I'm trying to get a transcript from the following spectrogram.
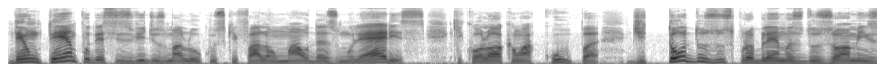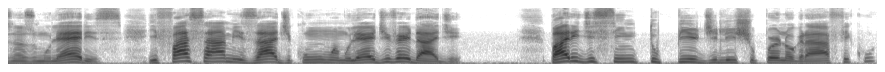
Dê um tempo desses vídeos malucos que falam mal das mulheres, que colocam a culpa de todos os problemas dos homens nas mulheres e faça amizade com uma mulher de verdade Pare de se entupir de lixo pornográfico,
